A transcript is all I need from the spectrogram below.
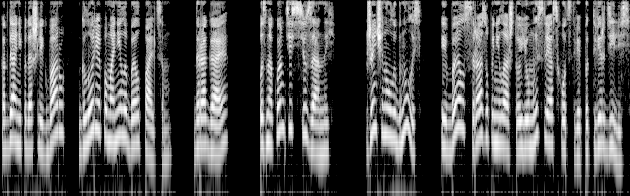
Когда они подошли к бару, Глория поманила Белл пальцем. «Дорогая, познакомьтесь с Сюзанной». Женщина улыбнулась, и Белл сразу поняла, что ее мысли о сходстве подтвердились.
